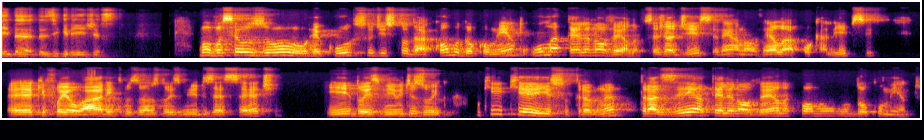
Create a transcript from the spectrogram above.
e da, das igrejas. Bom, você usou o recurso de estudar como documento uma telenovela. Você já disse, né, a novela Apocalipse, é, que foi ao ar entre os anos 2017 e 2018. O que, que é isso, tra né? trazer a telenovela como um documento?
